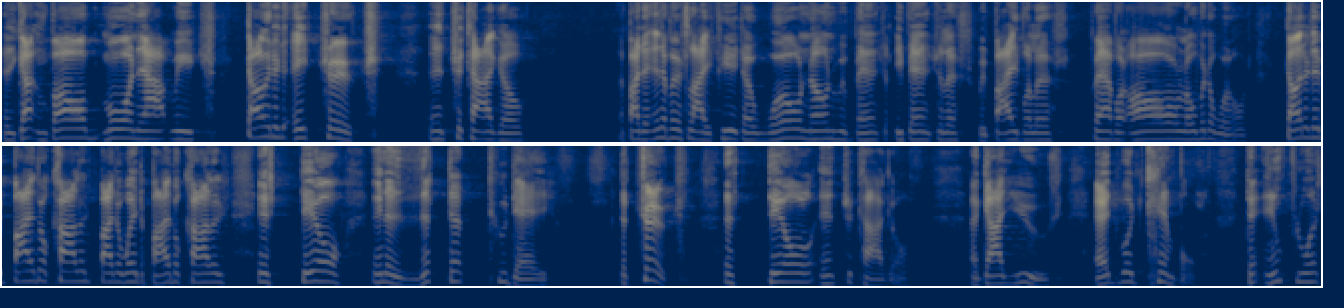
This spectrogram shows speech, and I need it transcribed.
and he got involved more in outreach, started a church in Chicago by the end of his life, he is a world known evangelist, revivalist, traveled all over the world. Started a Bible college. By the way, the Bible college is still in existence today. The church is still in Chicago. And God used Edward Kimball to influence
